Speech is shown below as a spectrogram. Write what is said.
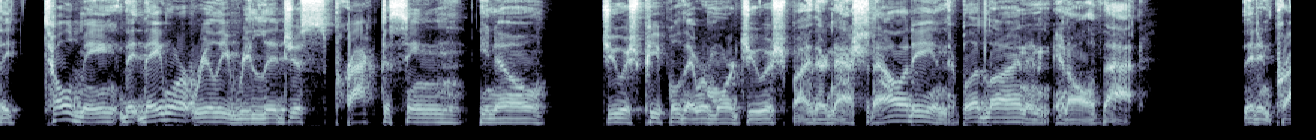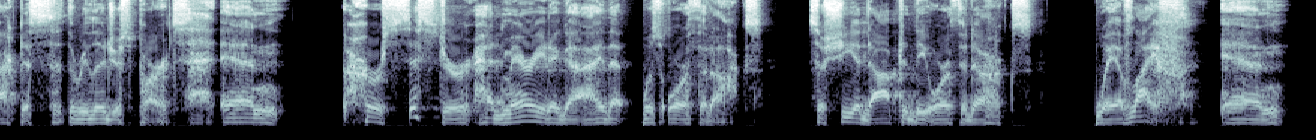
they told me that they weren't really religious, practicing, you know, Jewish people. They were more Jewish by their nationality and their bloodline and, and all of that. They didn't practice the religious parts. And her sister had married a guy that was Orthodox. So she adopted the Orthodox way of life. And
